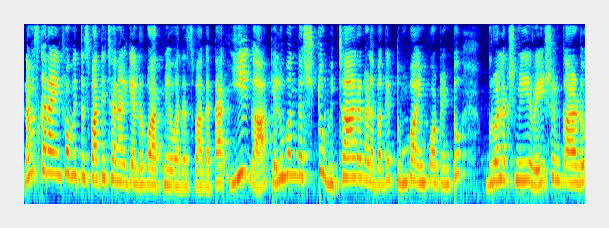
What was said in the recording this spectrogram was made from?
ನಮಸ್ಕಾರ ಇನ್ಫೋ ವಿತ್ ಸ್ವಾತಿ ಚಾನಲ್ಗೆ ಎಲ್ರಿಗೂ ಆತ್ಮೀಯವಾದ ಸ್ವಾಗತ. ಈಗ ಕೆಲವೊಂದಷ್ಟು ವಿಚಾರಗಳ ಬಗ್ಗೆ ತುಂಬ ಇಂಪಾರ್ಟೆಂಟು ಗೃಹಲಕ್ಷ್ಮಿ ರೇಷನ್ ಕಾರ್ಡು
